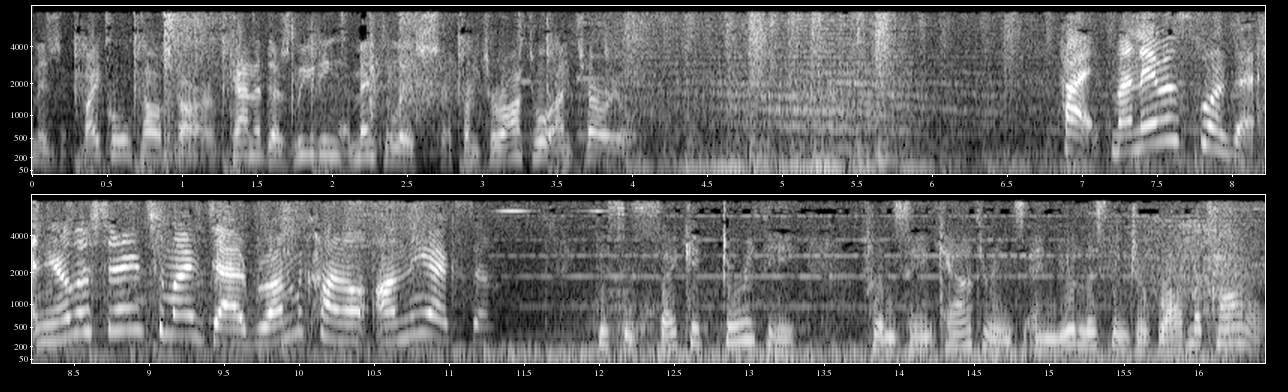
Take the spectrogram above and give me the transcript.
Name is Michael Telstar, Canada's leading mentalist from Toronto, Ontario. Hi, my name is Linda, and you're listening to my dad, Rob McConnell, on the X Zone. This is Psychic Dorothy from St. Catharines, and you're listening to Rob McConnell.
